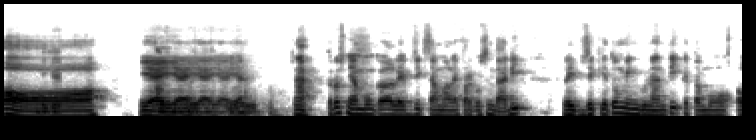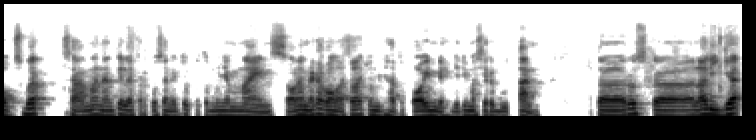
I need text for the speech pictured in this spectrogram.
Oh, iya iya iya iya. iya. gitu. Nah, terus nyambung ke Leipzig sama Leverkusen tadi. Leipzig itu minggu nanti ketemu Augsburg sama nanti Leverkusen itu ketemunya Mainz. Soalnya mereka kalau nggak salah cuma di satu poin deh, jadi masih rebutan. Terus ke La Liga.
